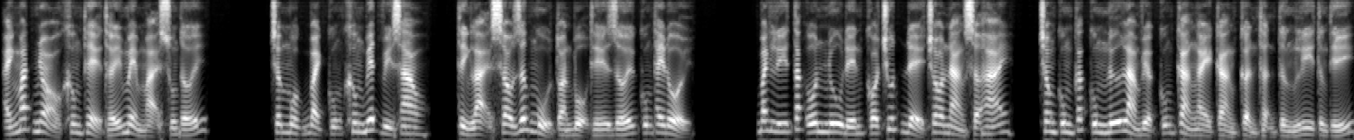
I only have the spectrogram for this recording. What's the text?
ánh mắt nhỏ không thể thấy mềm mại xuống tới. Trầm Mục Bạch cũng không biết vì sao, tỉnh lại sau giấc ngủ toàn bộ thế giới cũng thay đổi. Bách Lý Tắc ôn nhu đến có chút để cho nàng sợ hãi, trong cung các cung nữ làm việc cũng càng ngày càng cẩn thận từng ly từng tí.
